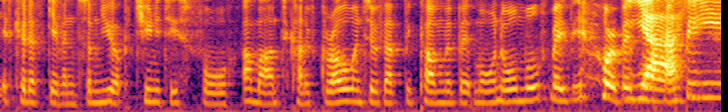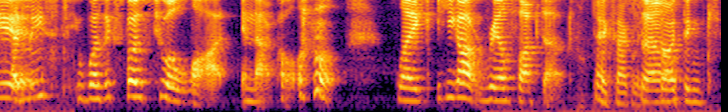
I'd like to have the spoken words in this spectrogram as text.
it could have given some new opportunities for Armand to kind of grow and to have become a bit more normal, maybe, or a bit more happy he- at least. Was exposed to a lot in that cult. like he got real fucked up. Exactly. So, So- I think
